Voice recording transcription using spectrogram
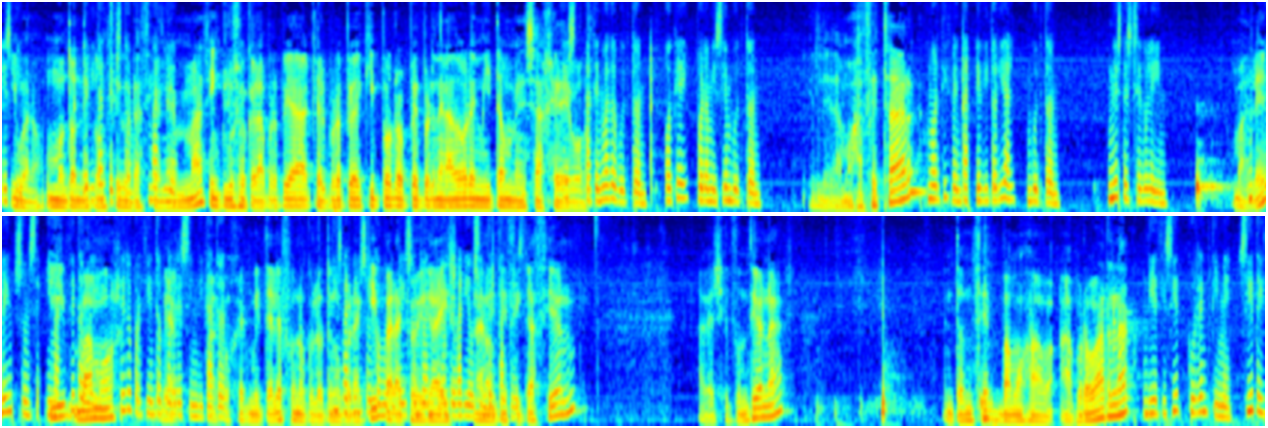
y bueno, un montón de configuraciones más, incluso que la propia que el propio equipo, el propio ordenador emita un mensaje de voz. Atenuado button. Ok. Por omisión button. Y le damos a aceptar, Mortif. Editorial. Button. Next scheduling. ¿Vale? Y vamos 0% voy a- coger mi teléfono que lo tengo por aquí para que oigáis la notificación. A ver si funciona. Entonces vamos a, a probarla. 17 current time. 7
